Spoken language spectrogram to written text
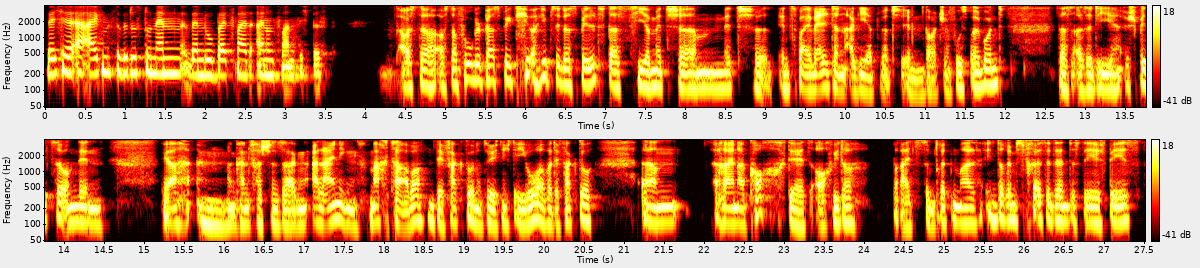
Welche Ereignisse würdest du nennen, wenn du bei 2021 bist? Aus der, aus der Vogelperspektive gibt sie das Bild, dass hier mit, ähm, mit äh, in zwei Welten agiert wird im Deutschen Fußballbund. Dass also die Spitze um den ja, man kann fast schon sagen, alleinigen Machthaber, de facto natürlich nicht EU, aber de facto ähm, Rainer Koch, der jetzt auch wieder bereits zum dritten Mal Interimspräsident des DFB ist,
